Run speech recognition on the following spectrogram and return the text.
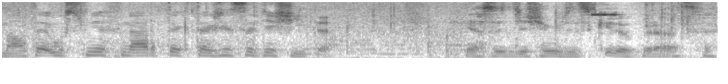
Máte úsměv na rtech, takže se těšíte. Já se těším vždycky do práce.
